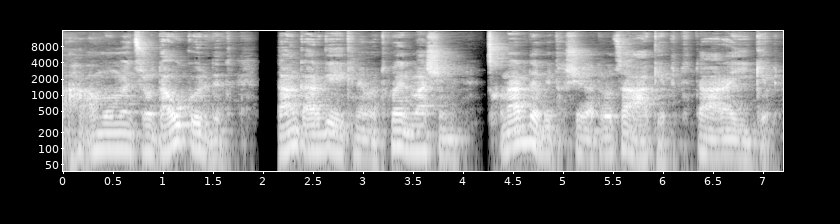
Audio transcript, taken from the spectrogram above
ამ მომენტს რო დაუკვირდეთ ძალიან კარგი იქნება თქვენ მაშინ წყნარდებით ხშირად როცა აგებთ და არა იგებთ.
